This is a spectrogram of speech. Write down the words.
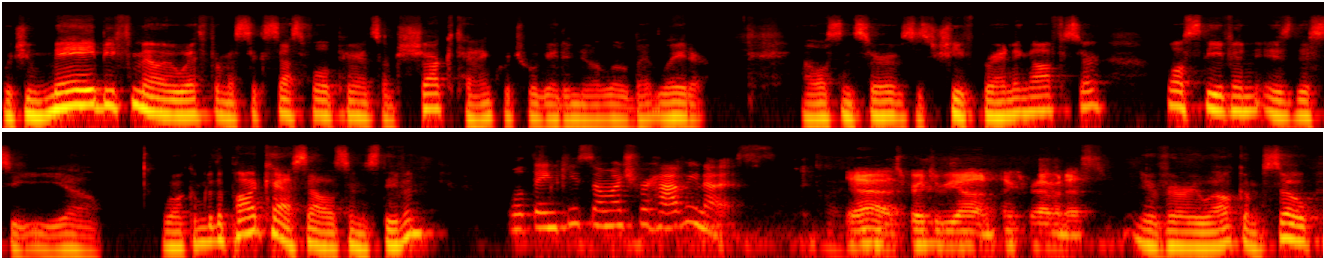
which you may be familiar with from a successful appearance on Shark Tank, which we'll get into a little bit later. Allison serves as Chief Branding Officer, while Stephen is the CEO. Welcome to the podcast, Allison and Stephen. Well, thank you so much for having us. Yeah, it's great to be on. Thanks for having us. You're very welcome. So,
